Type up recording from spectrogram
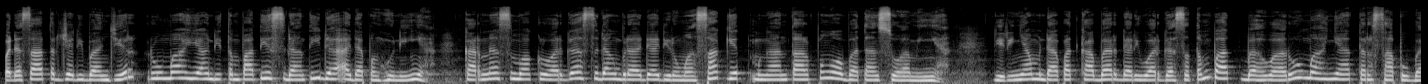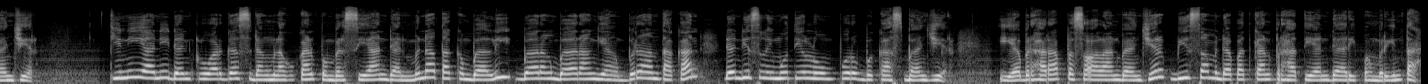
Pada saat terjadi banjir, rumah yang ditempati sedang tidak ada penghuninya karena semua keluarga sedang berada di rumah sakit mengantar pengobatan suaminya. Dirinya mendapat kabar dari warga setempat bahwa rumahnya tersapu banjir. Kini Yani dan keluarga sedang melakukan pembersihan dan menata kembali barang-barang yang berantakan dan diselimuti lumpur bekas banjir. Ia berharap persoalan banjir bisa mendapatkan perhatian dari pemerintah.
